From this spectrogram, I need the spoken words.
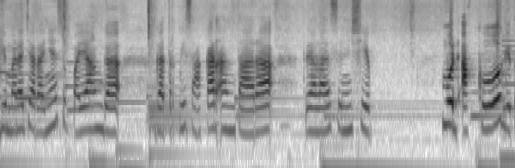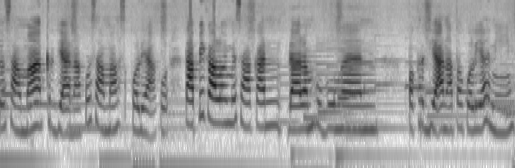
Gimana caranya supaya nggak nggak terpisahkan antara relationship mood aku gitu sama kerjaan aku sama kuliah aku. Tapi kalau misalkan dalam hubungan pekerjaan atau kuliah nih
